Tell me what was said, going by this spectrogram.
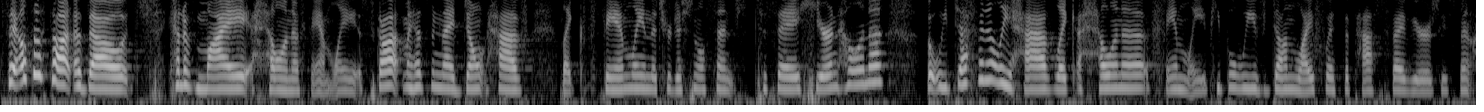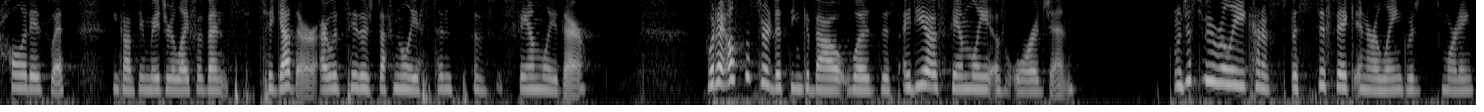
So I also thought about kind of my Helena family. Scott, my husband, and I don't have like family in the traditional sense to say here in Helena, but we definitely have like a Helena family, people we've done life with the past five years, we've spent holidays with and gone through major life events together. I would say there's definitely a sense of family there. What I also started to think about was this idea of family of origin. And just to be really kind of specific in our language this morning,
